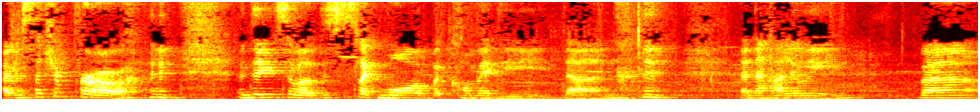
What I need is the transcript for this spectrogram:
I'm such a pro. I'm doing so well. This is like more of a comedy than, than a Halloween. But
